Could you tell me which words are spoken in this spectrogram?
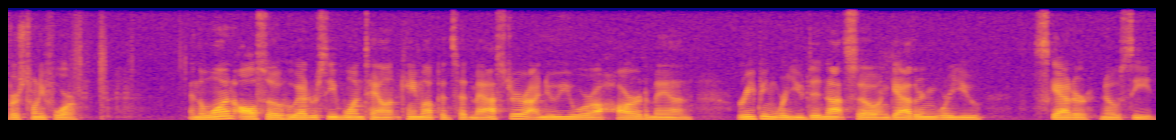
Verse 24. And the one also who had received one talent came up and said, Master, I knew you were a hard man reaping where you did not sow, and gathering where you scatter no seed.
